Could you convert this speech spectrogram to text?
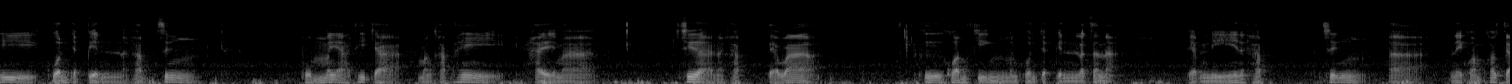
ที่ควรจะเป็นนะครับ ซึ่งผมไม่อาจที่จะบังคับให้ใครมาเชื่อนะครับ แต่ว่าคือความจริงมันควรจะเป็นลักษณะแบบนี้นะครับ ซึ่งในความเข้าใจ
